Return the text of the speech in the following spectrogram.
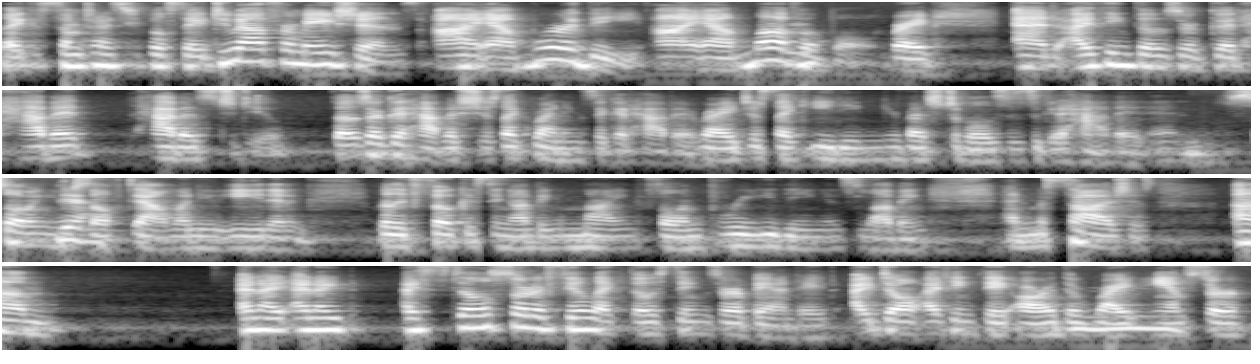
like sometimes people say do affirmations i am worthy i am lovable mm-hmm. right and i think those are good habit habits to do those are good habits just like running is a good habit right just like eating your vegetables is a good habit and slowing yourself yeah. down when you eat and really focusing on being mindful and breathing is loving and massages um, and I and I I still sort of feel like those things are a band-aid. I don't I think they are the right mm. answer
